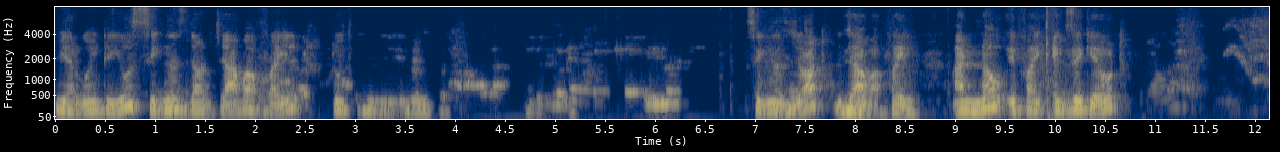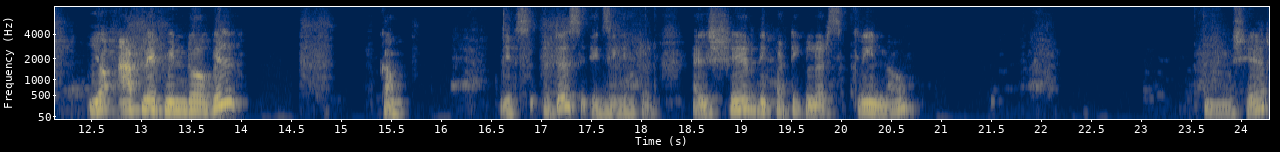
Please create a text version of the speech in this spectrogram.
We are going to use signals.java file to signals.java file. And now if I execute, your applet window will come. Yes, it is executed. I'll share the particular screen now. Share.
